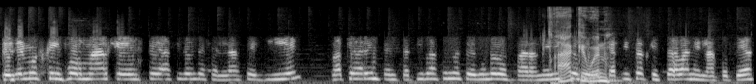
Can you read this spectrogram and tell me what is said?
Tenemos que informar que este ha sido un desenlace bien. Va a quedar en tentativa hace unos segundos los paramédicos Ah, y bueno. los artistas que estaban en la azotea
